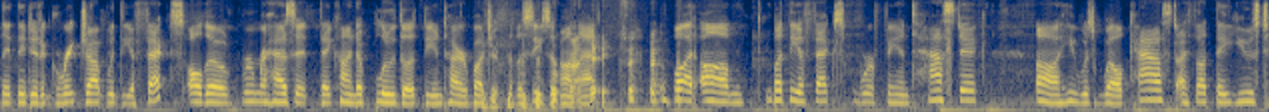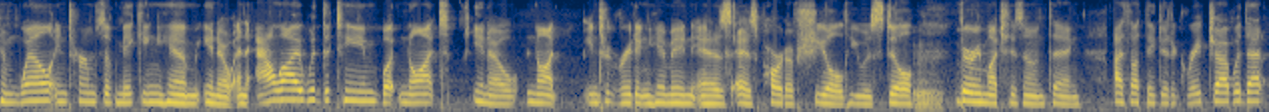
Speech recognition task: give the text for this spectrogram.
they, they did a great job with the effects. Although rumor has it they kind of blew the, the entire budget for the season on that. But um, but the effects were fantastic. Uh, he was well cast. I thought they used him well in terms of making him, you know, an ally with the team, but not, you know, not integrating him in as as part of Shield. He was still mm. very much his own thing. I thought they did a great job with that.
